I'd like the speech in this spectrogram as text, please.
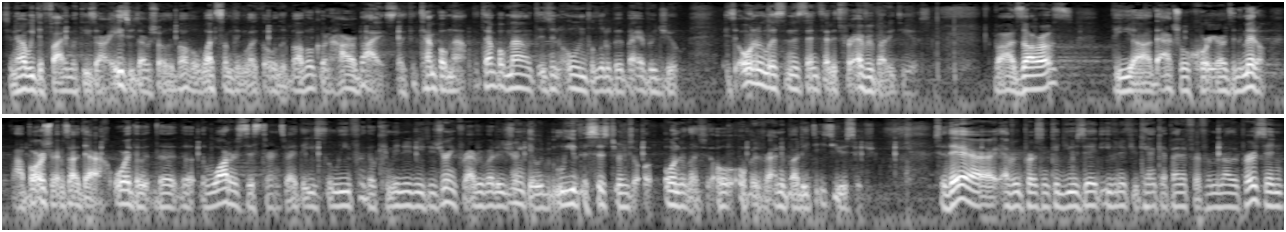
So now we define what these are. Ezu Davar Oli Bavel. What's something like the Oli Bavel? Going Harabais, like the Temple Mount. The Temple Mount isn't owned a little bit by every Jew. It's ownerless in the sense that it's for everybody to use. Va'azaros, the, uh, the actual courtyards in the middle. Or the, the, the, the, water cisterns, right? They used to leave for the community to drink, for everybody to drink. They would leave the cisterns ownerless, open for anybody to use usage. So there, every person could use it, even if you can't get benefit from another person,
